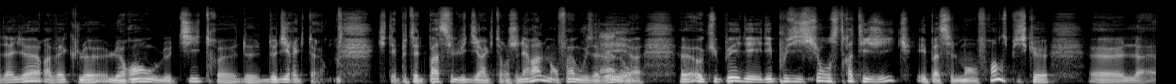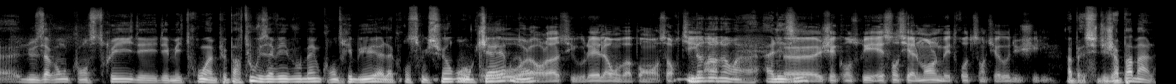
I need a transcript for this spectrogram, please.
d'ailleurs avec le, rang ou le titre de, directeur, qui n'était peut-être pas celui de directeur général, mais enfin vous avez ah occupé des, positions stratégiques, et pas seulement en France, puisque nous avons construit des, des métros un peu partout. Vous avez vous-même contribué à la construction au Caire oh, Alors là, si vous voulez, là, on va pas en sortir. Non, non, non, allez-y. Euh, j'ai construit essentiellement le métro de Santiago du Chili. Ah ben, c'est déjà pas mal.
